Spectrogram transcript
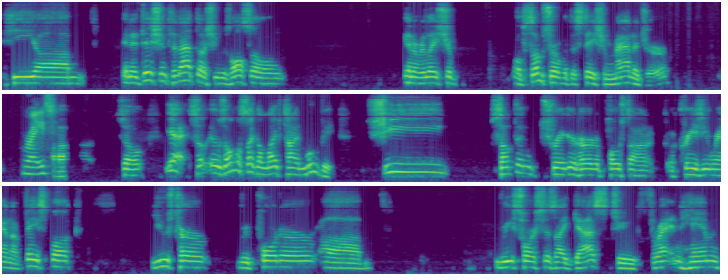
He, um, in addition to that, though, she was also in a relationship of some sort with the station manager. Right. Uh, So, yeah, so it was almost like a lifetime movie. she something triggered her to post on a crazy rant on Facebook, used her reporter uh, resources, I guess, to threaten him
